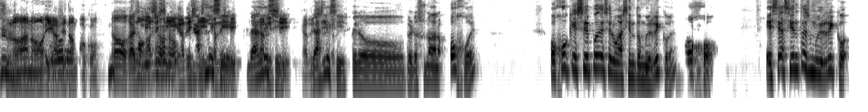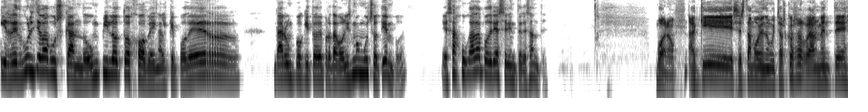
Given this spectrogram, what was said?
Su no, y Gasly tampoco. No, Gasly, sí. Gasly sí, Gasly sí, Gasly sí, pero, pero Tsunoda no. Ojo, ¿eh? Ojo que ese puede ser un asiento muy rico, ¿eh? Ojo, Ese asiento es muy rico y Red Bull lleva buscando un piloto joven al que poder dar un poquito de protagonismo mucho tiempo. ¿eh? Esa jugada podría ser interesante. Bueno, aquí se están moviendo muchas cosas. Realmente,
